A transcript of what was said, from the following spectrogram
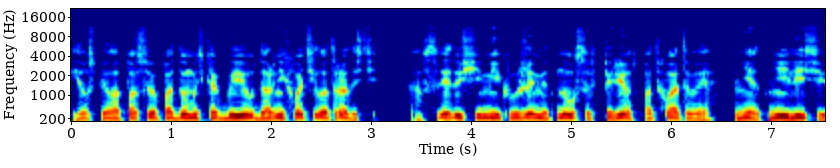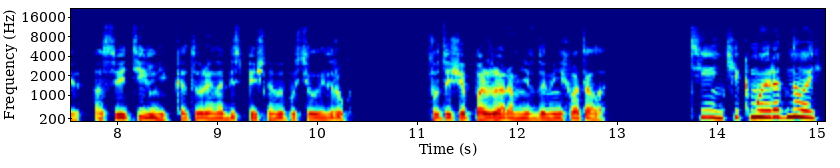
Я успел опасливо подумать, как бы ее удар не хватил от радости. А в следующий миг уже метнулся вперед, подхватывая, нет, не Элисию, а светильник, который она беспечно выпустила из рук. Вот еще пожара мне в доме не хватало. «Тенчик мой родной,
